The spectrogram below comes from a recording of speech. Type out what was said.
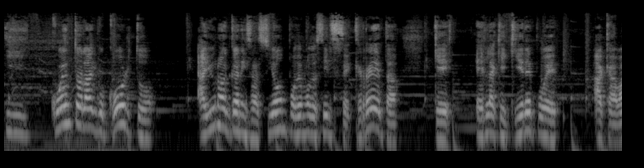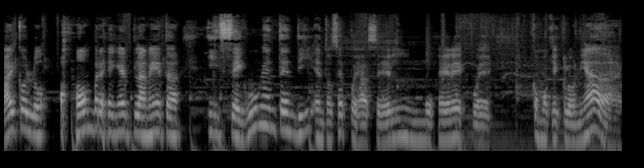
Y cuento algo corto, hay una organización, podemos decir, secreta, que es la que quiere pues acabar con los hombres en el planeta y según entendí, entonces pues hacer mujeres pues como que cloneadas.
